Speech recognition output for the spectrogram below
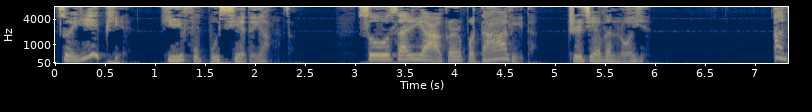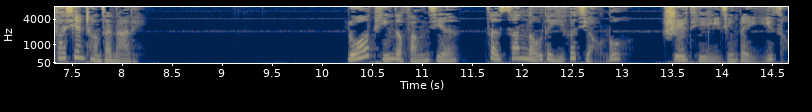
嘴一撇，一副不屑的样子。苏三压根儿不搭理他，直接问罗隐：“案发现场在哪里？”罗平的房间。在三楼的一个角落，尸体已经被移走。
